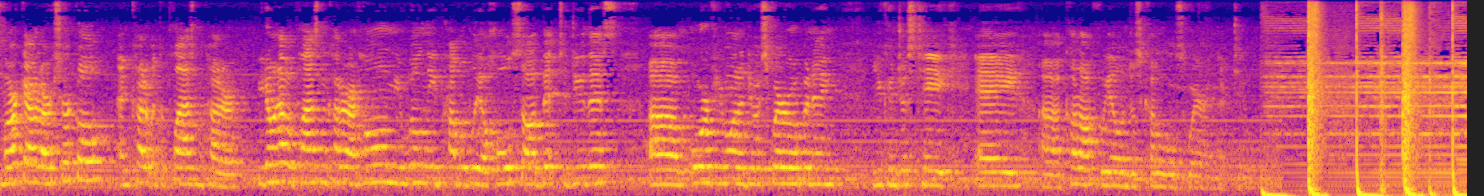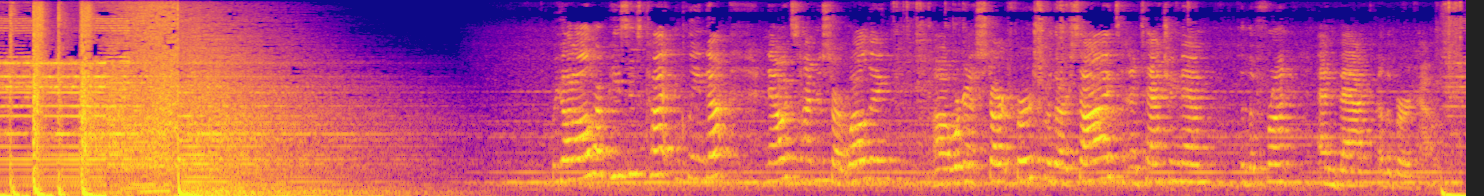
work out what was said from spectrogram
mark out our circle, and cut it with the plasma cutter. If you don't have a plasma cutter at home, you will need probably a hole saw bit to do this. Um, or if you wanna do a square opening, you can just take a uh, cut-off wheel and just cut a little square in there too. Pieces cut and cleaned up. Now it's time to start welding. Uh, we're gonna start first with our sides and attaching them to the front and back of the birdhouse.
